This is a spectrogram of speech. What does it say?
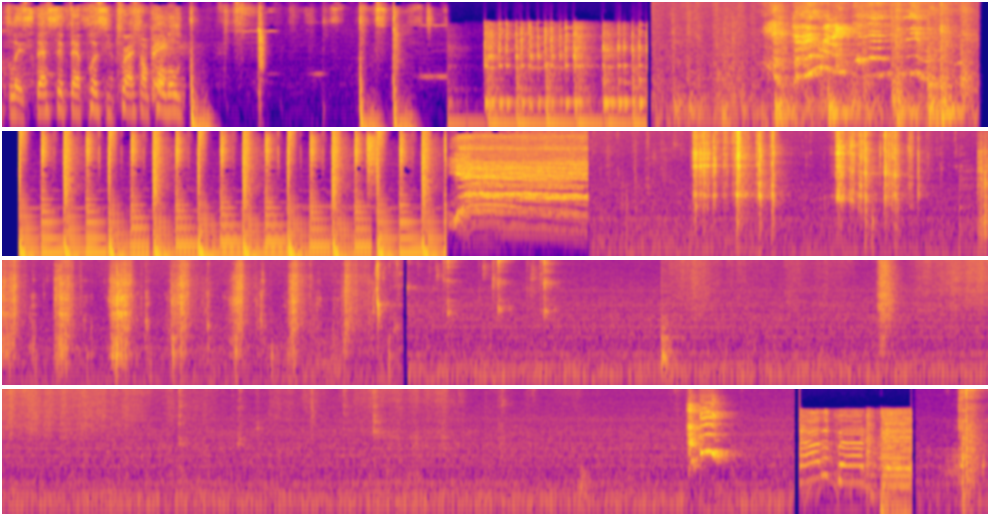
chocolates. That's if that pussy trash on polo.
